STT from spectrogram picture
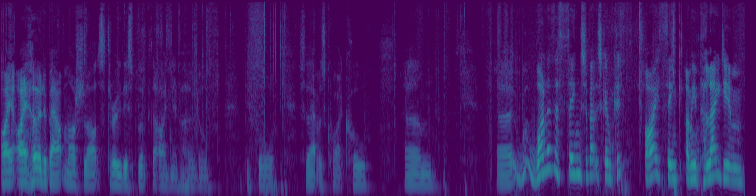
I I heard about martial arts through this book that I'd never heard of before, so that was quite cool. Um, uh, one of the things about this game, I think, I mean, Palladium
